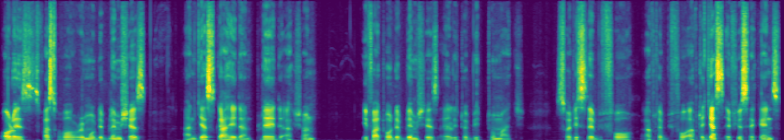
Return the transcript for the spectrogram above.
always first of all remove the blemishes and just go ahead and play the action if at all the blemishes a little bit too much so this is before after before after just a few seconds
